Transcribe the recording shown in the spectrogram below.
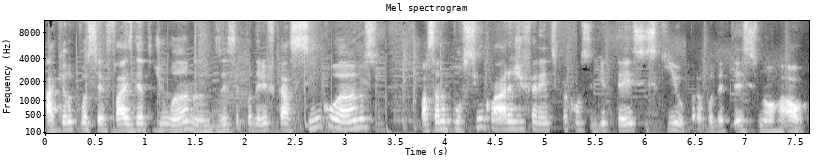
aquilo que você faz dentro de um ano, às vezes você poderia ficar cinco anos passando por cinco áreas diferentes para conseguir ter esse skill, para poder ter esse know-how,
